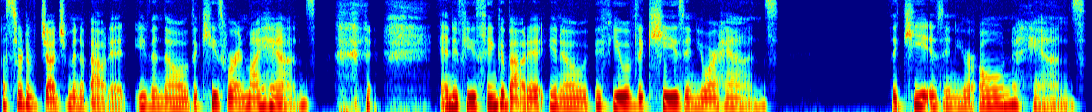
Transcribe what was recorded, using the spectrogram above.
a sort of judgment about it, even though the keys were in my hands. and if you think about it, you know, if you have the keys in your hands, the key is in your own hands.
